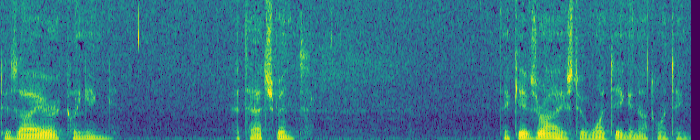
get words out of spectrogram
desire, clinging attachment that gives rise to wanting and not wanting.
